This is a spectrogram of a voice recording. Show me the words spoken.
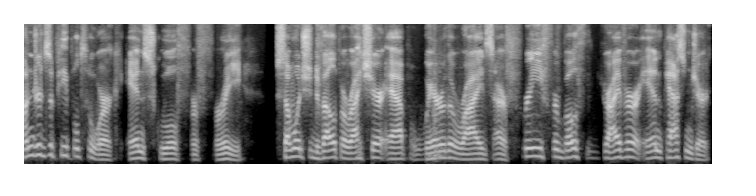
hundreds of people to work and school for free. Someone should develop a rideshare app where mm. the rides are free for both driver and passenger.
